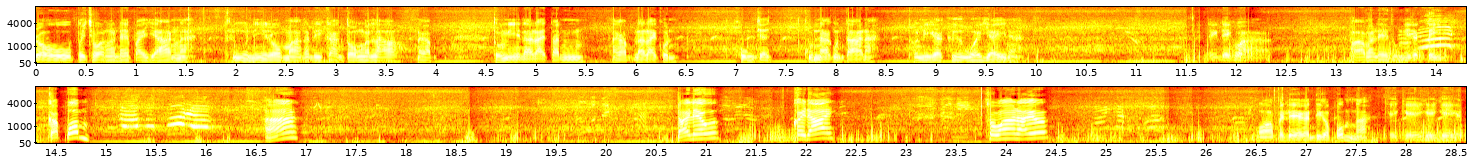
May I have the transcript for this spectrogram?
เราไปจอนกันในป่ายางนะซึ่งวันนี้เรามากันที่กลางตรงกันแล้วนะครับ ตรงนี้รายได้ตันนะครับรายได้คนคงจะคุณหน้าคุณตานะ ตรงนี้ก็คือวัวใหญ่นะเด็กๆว่าพามาเลยตรงนี้สักตีกับผมฮะ ได้เร็วเคยได้สว่างได้เหรอว่าไปเลยกันที่กับผมนะเก๋ๆเก๋ๆกัน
